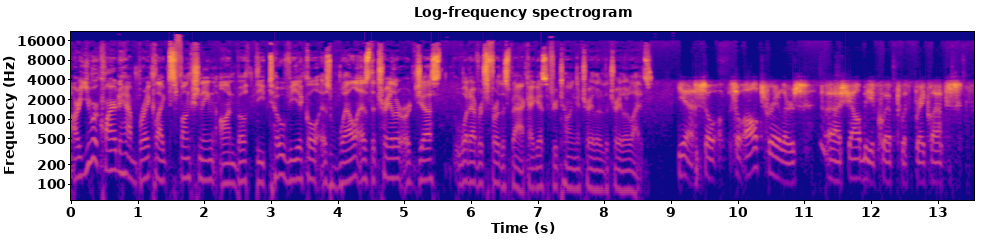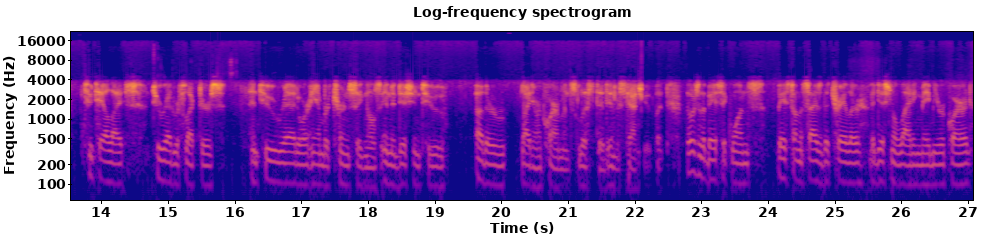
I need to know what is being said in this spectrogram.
are you required to have brake lights functioning on both the tow vehicle as well as the trailer, or just whatever's furthest back? I guess if you're towing a trailer, the trailer lights. Yes, so so all trailers uh, shall be equipped with brake lights, two tail lights, two red reflectors, and two red or amber turn signals, in addition to other lighting requirements listed in the statute. But those are the basic ones. Based on the size of the trailer, additional lighting may be required.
